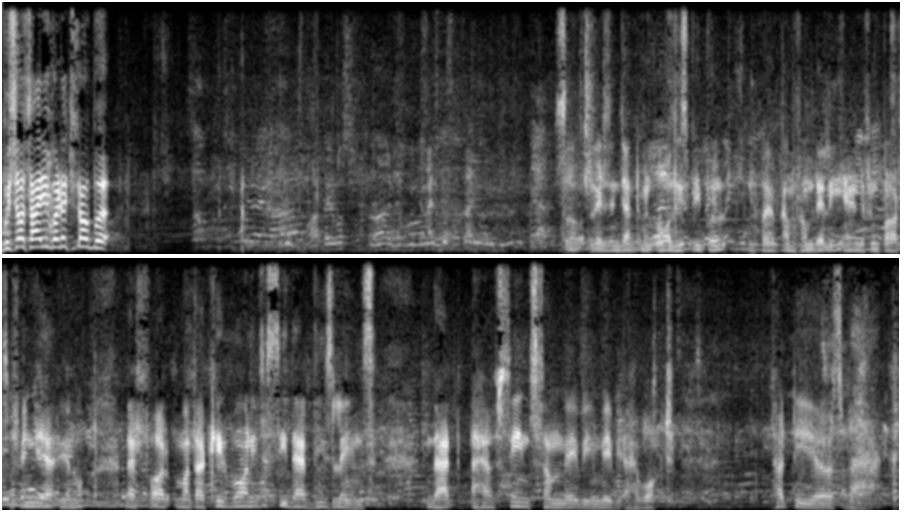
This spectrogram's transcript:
बुसो सारी गोटे छुसो So, ladies and gentlemen, all these people who have come from Delhi and different parts of India, you know, that for Mata Kheer Bhawani, just see that these lanes that I have seen some maybe, maybe I have walked 30 years back.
